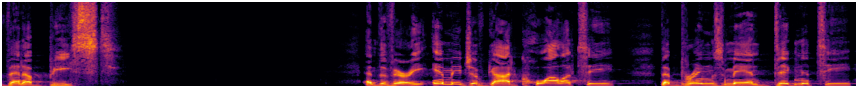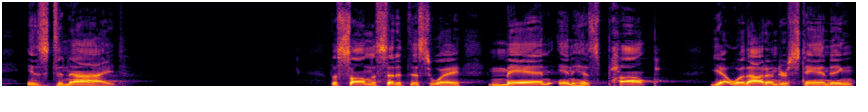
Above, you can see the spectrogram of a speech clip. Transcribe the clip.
than a beast. And the very image of God quality that brings man dignity is denied. The psalmist said it this way Man in his pomp, yet without understanding,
